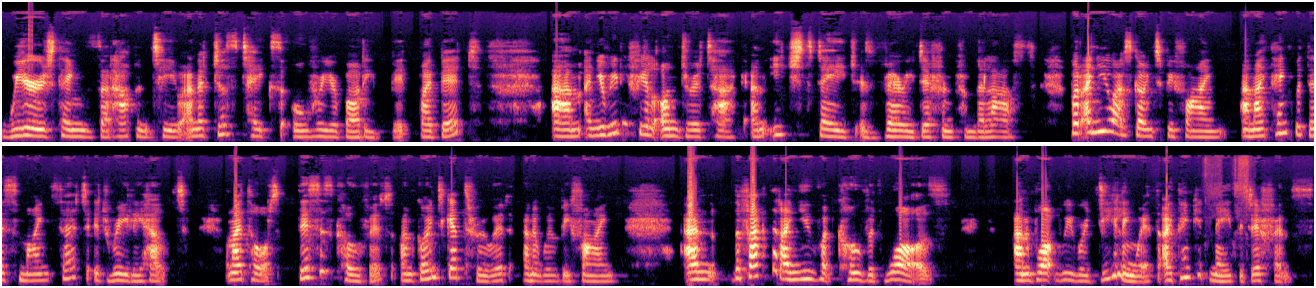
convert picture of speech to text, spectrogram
weird things that happen to you, and it just takes over your body bit by bit. Um, and you really feel under attack, and each stage is very different from the last. But I knew I was going to be fine, and I think with this mindset, it really helped. And I thought, this is COVID. I'm going to get through it, and it will be fine. And the fact that I knew what COVID was and what we were dealing with, I think it made the difference.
